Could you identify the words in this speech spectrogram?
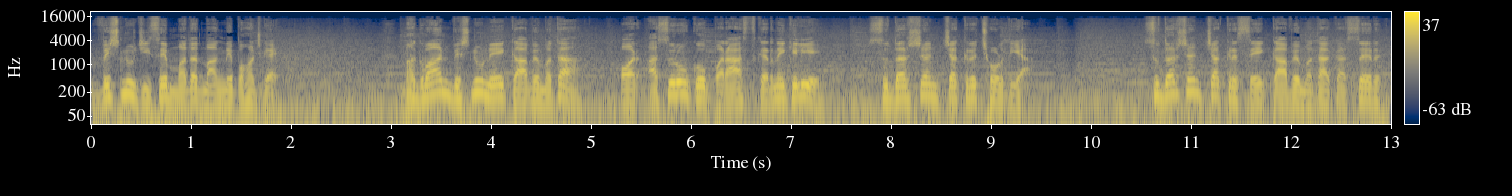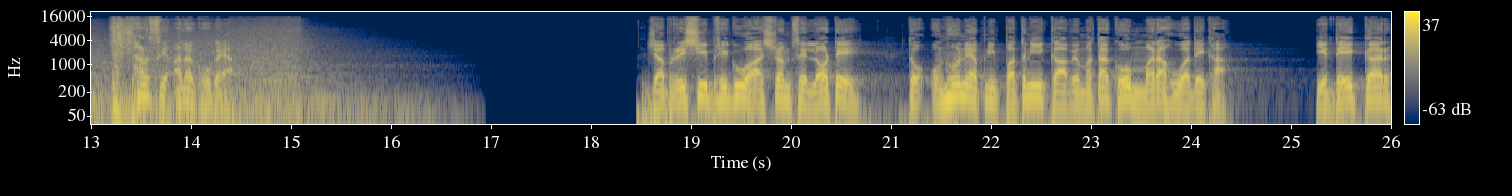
विष्णु जी से मदद मांगने पहुँच गए। भगवान विष्णु ने काव्यमता और असुरों को परास्त करने के लिए सुदर्शन चक्र छोड़ दिया। सुदर्शन चक्र से काव्यमता का सिर धड़ से अलग हो गया। जब ऋषि भृगु आश्रम से लौटे तो उन्होंने अपनी पत्नी काव्यमता को मरा हुआ देखा। ये देखकर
